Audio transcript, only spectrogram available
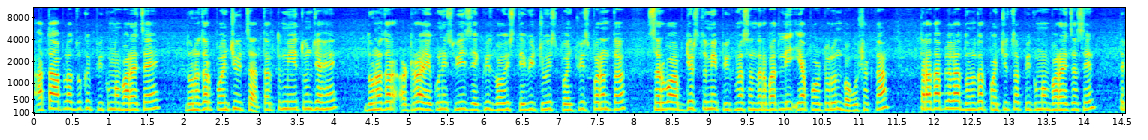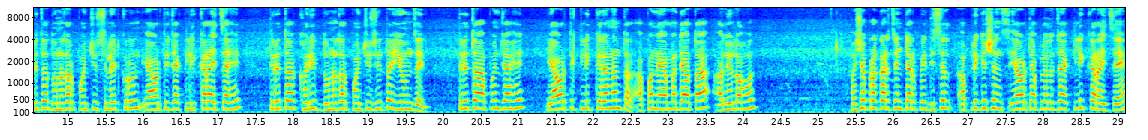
आता आपला जो काही पीक विमा भरायचा आहे दोन हजार पंचवीसचा तर तुम्ही इथून जे आहे दोन हजार अठरा एकोणीस वीस एकवीस बावीस तेवीस चोवीस पंचवीसपर्यंत सर्व अपडेट्स तुम्ही पीक विमा संदर्भातली या पोर्टलवरून बघू शकता. तर आता आपल्याला दोन हजार पंचवीसचा पीक विमा भरायचा असेल तर इथं दोन हजार पंचवीस सिलेक्ट करून यावरती ज्या क्लिक करायचं आहे तर इथं खरीप दोन हजार पंचवीस इथं येऊन जाईल. तर इथं आपण जे आहे यावरती क्लिक केल्यानंतर आपण यामध्ये आता आलेलो आहोत. अशा प्रकारचं इंटरपे दिसेल. अप्लिकेशन्स यावरती आपल्याला ज्या क्लिक करायचं आहे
